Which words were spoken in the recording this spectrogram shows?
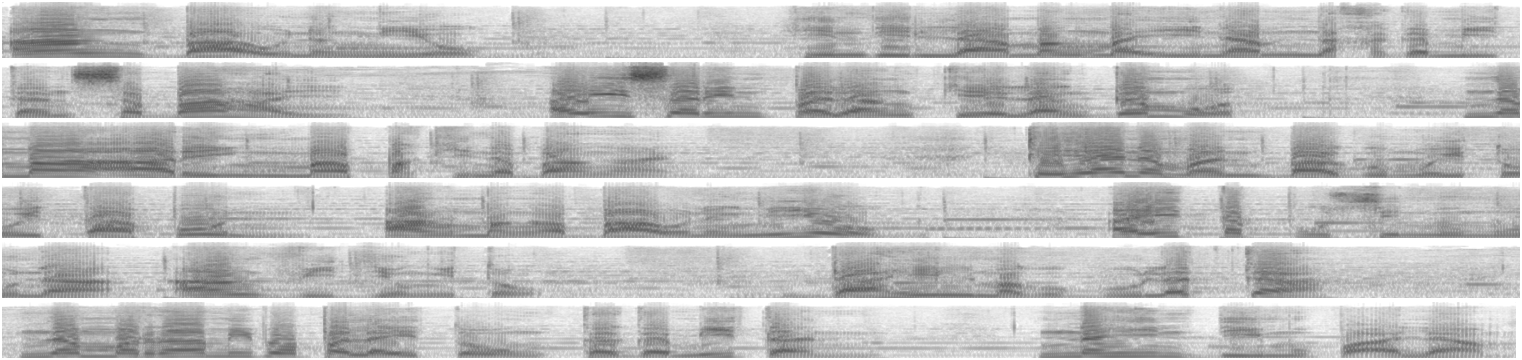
Ang baon ng niyog. Hindi lamang mainam na kagamitan sa bahay ay isa rin palang kilalang gamot na maaaring mapakinabangan. Kaya naman bago mo ito itapon ang mga baon ng niyog ay tapusin mo muna ang videong ito dahil magugulat ka na marami pa pala itong kagamitan na hindi mo pa alam.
